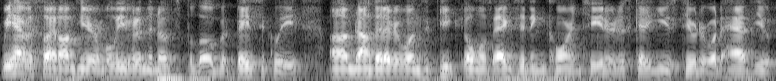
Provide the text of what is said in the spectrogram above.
we have a site on here, and we'll leave it in the notes below. But basically, um, now that everyone's geek, almost exiting quarantine or just getting used to it or what have you,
